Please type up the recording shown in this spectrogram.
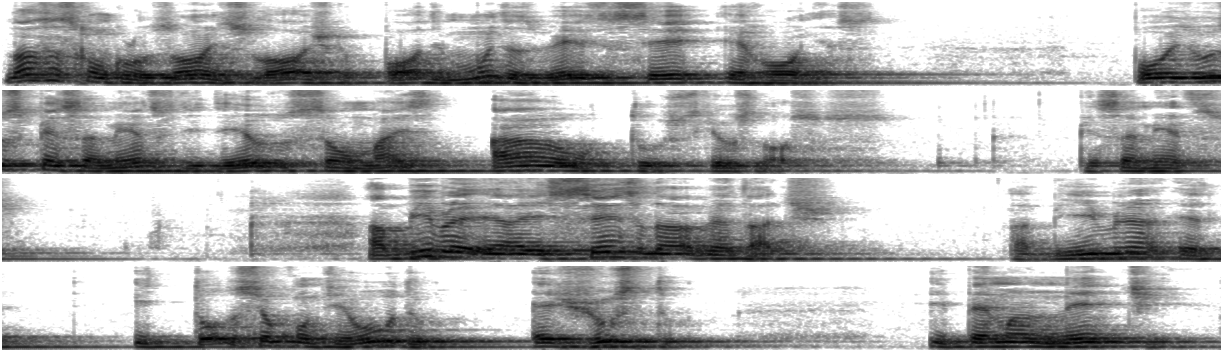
Nossas conclusões, lógico, podem muitas vezes ser errôneas, pois os pensamentos de Deus são mais altos que os nossos. Pensamentos a Bíblia é a essência da verdade. A Bíblia é, e todo o seu conteúdo é justo e permanente.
